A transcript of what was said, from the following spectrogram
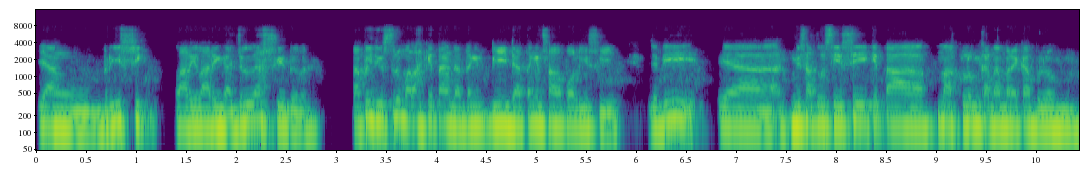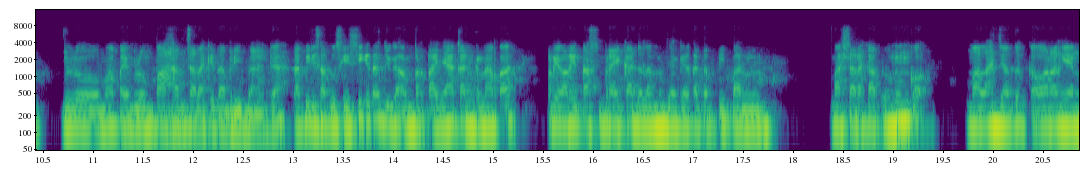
yang berisik lari-lari nggak jelas gitu. Loh tapi justru malah kita yang datengin, didatengin sama polisi. Jadi ya di satu sisi kita maklum karena mereka belum belum apa ya belum paham cara kita beribadah. Tapi di satu sisi kita juga mempertanyakan kenapa prioritas mereka dalam menjaga ketertiban masyarakat umum kok malah jatuh ke orang yang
